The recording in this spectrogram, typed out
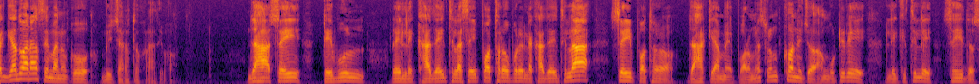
ଆଜ୍ଞା ଦ୍ୱାରା ସେମାନଙ୍କୁ ବିଚାରିତ କରାଯିବ। ଯାହା ସେହି ଟେବୁଲରେ ଲେଖାଯାଇଥିଲା ସେହି ପଥର ଉପରେ ଲେଖାଯାଇଥିଲା ସେହି ପଥର ଯାହାକି ଆମେ ପରମେଶ୍ୱରଙ୍କ ନିଜ ଅଙ୍ଗୁଠିରେ ଲେଖିଥିଲେ ସେହି ଦଶ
